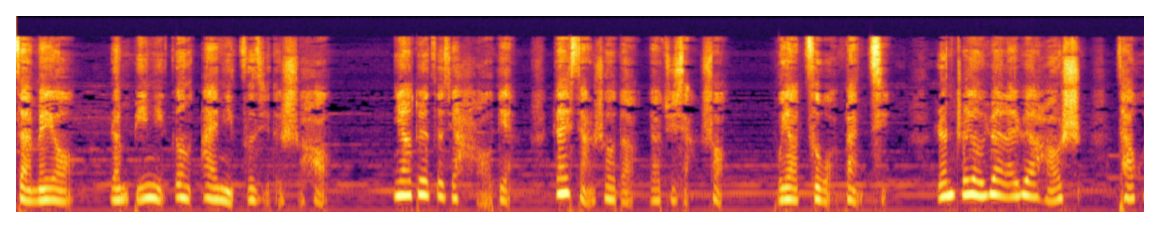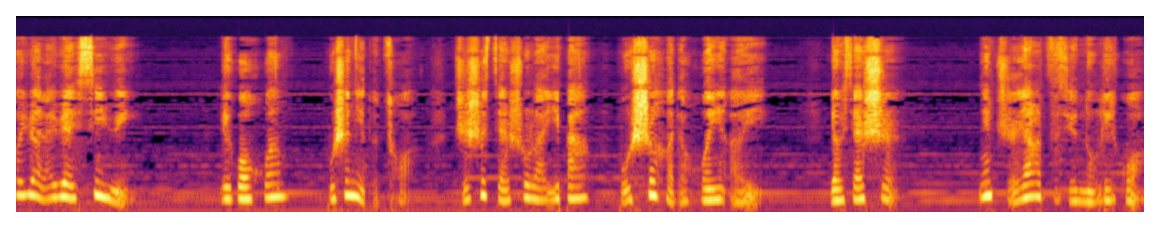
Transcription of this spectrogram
在没有人比你更爱你自己的时候，你要对自己好点。该享受的要去享受，不要自我放弃。人只有越来越好使，才会越来越幸运。离过婚不是你的错，只是结束了一般不适合的婚姻而已。有些事，你只要自己努力过，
